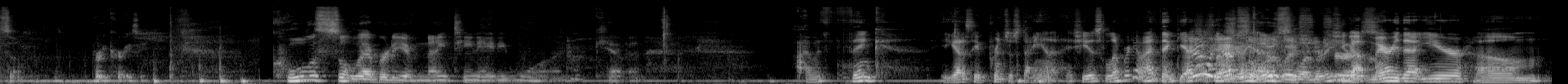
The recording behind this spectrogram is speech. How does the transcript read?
so pretty crazy. Coolest celebrity of 1981, Kevin. I would think you got to say Princess Diana. Is she a celebrity? I think yeah. Yeah, absolutely. She She sure got married that year. Um,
